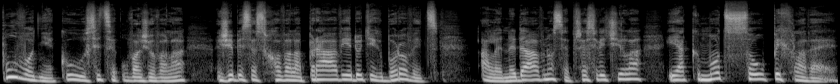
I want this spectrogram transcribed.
Původně ků sice uvažovala, že by se schovala právě do těch borovic, ale nedávno se přesvědčila, jak moc jsou pichlavé,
